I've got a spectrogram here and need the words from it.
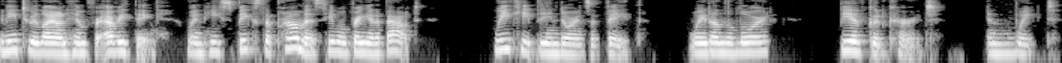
We need to rely on Him for everything. When He speaks the promise, He will bring it about. We keep the endurance of faith. Wait on the Lord, be of good courage, and wait.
